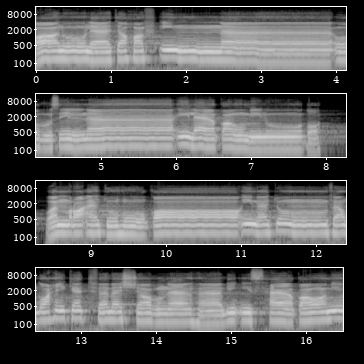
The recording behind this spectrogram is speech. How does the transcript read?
قالوا لا تخف إنا أرسلنا إلى قوم لوط. وامرأته قائمة فضحكت فبشرناها بإسحاق ومن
